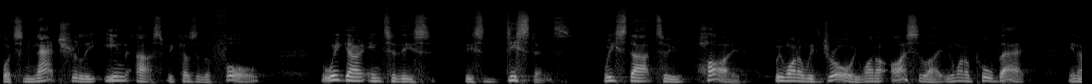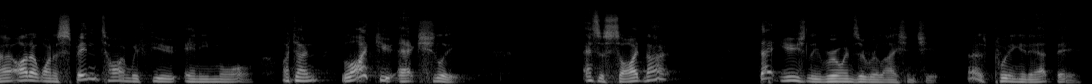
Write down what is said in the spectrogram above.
what's naturally in us because of the fall, we go into this, this distance. We start to hide. We want to withdraw. We want to isolate. We want to pull back. You know, I don't want to spend time with you anymore. I don't like you actually. As a side note, that usually ruins a relationship. I was putting it out there.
